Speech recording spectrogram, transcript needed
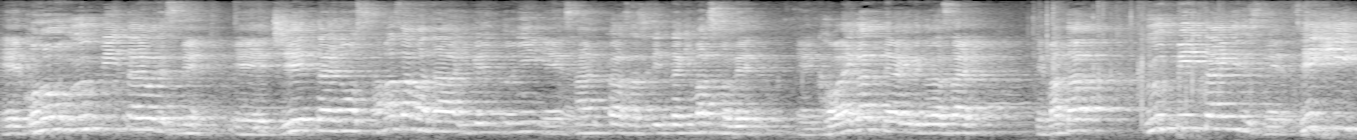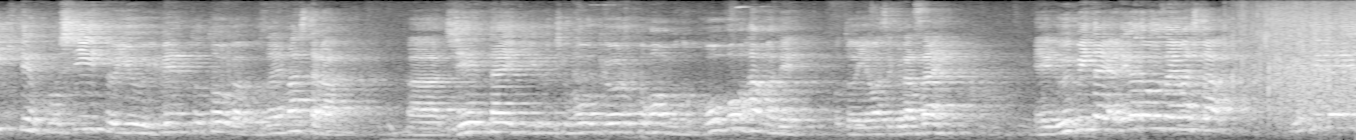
えー、このウーピー隊はですね、えー、自衛隊のさまざまなイベントに、えー、参加させていただきますので、えー、可愛がってあげてください、えー、またウーピー隊にですねぜひ来てほしいというイベント等がございましたらあ自衛隊岐阜地方協力本部の広報班までお問い合わせください、えー、ウーピー隊ありがとうございました。ウーピー隊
